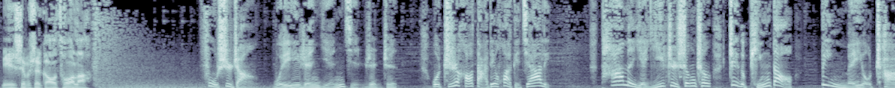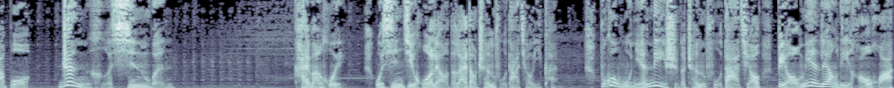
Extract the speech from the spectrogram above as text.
你是不是搞错了？”副市长为人严谨认真，我只好打电话给家里，他们也一致声称这个频道并没有插播任何新闻。开完会，我心急火燎的来到陈府大桥一看。不过五年历史的陈浦大桥，表面亮丽豪华，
